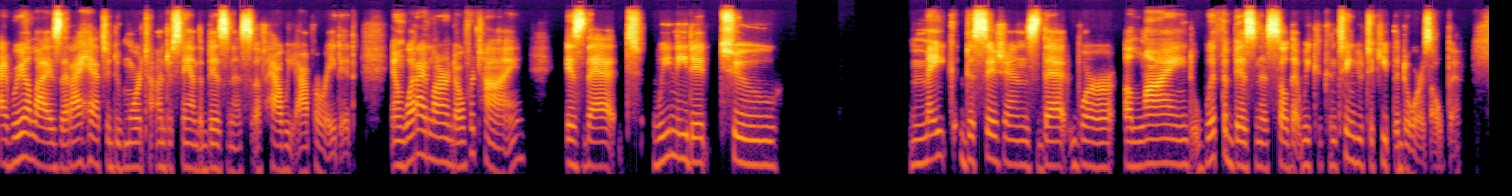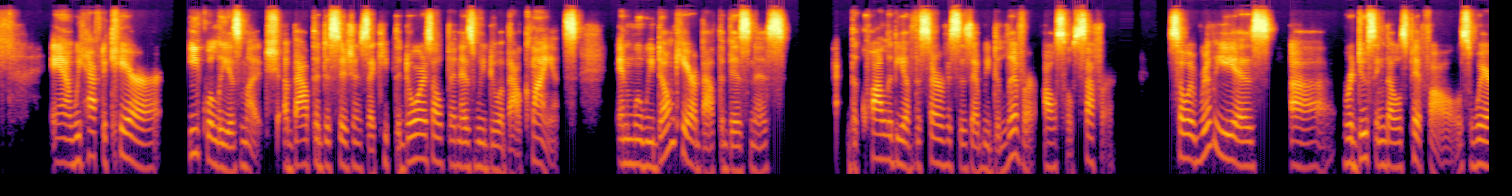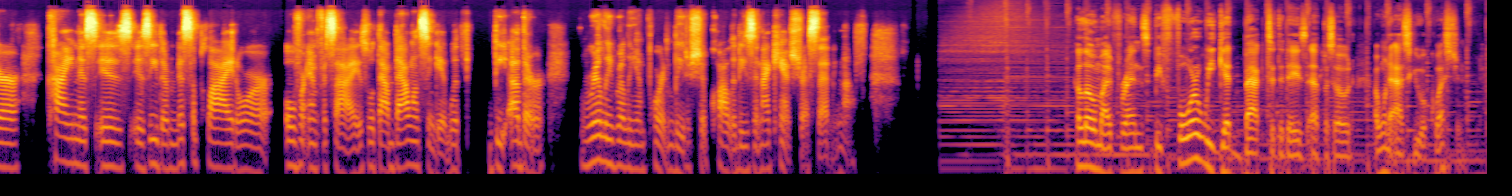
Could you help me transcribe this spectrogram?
I realized that I had to do more to understand the business of how we operated. And what I learned over time is that we needed to make decisions that were aligned with the business so that we could continue to keep the doors open. And we have to care equally as much about the decisions that keep the doors open as we do about clients. And when we don't care about the business, the quality of the services that we deliver also suffer. So it really is uh, reducing those pitfalls where kindness is is either misapplied or overemphasized without balancing it with the other really really important leadership qualities and i can't stress that enough. Hello my friends. Before we get back to today's episode i want to ask you a question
